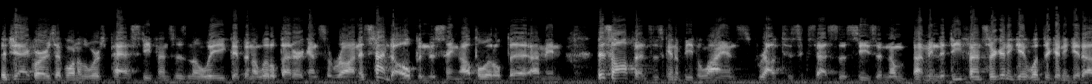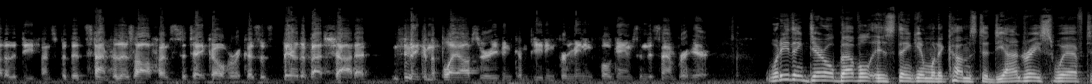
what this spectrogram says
the Jaguars have one of the worst pass defenses in the league. They've been a little better against the run. It's time to open this thing up a little bit. I mean, this offense is going to be the Lions' route to success this season. I mean, the defense, they're going to get what they're going to get out of the defense, but it's time for this offense to take over because they're the best shot at making the playoffs or even competing for meaningful games in December here. What do you think Darrell Bevell is thinking when it comes to D'Andre Swift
